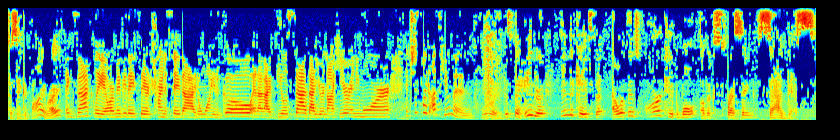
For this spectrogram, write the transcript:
to say goodbye, right? Exactly. Or maybe they, they're trying to say that I don't want you to go and I feel sad that you're not here anymore. It's just like us humans. Totally. This behavior indicates that elephants are capable of expressing sadness.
